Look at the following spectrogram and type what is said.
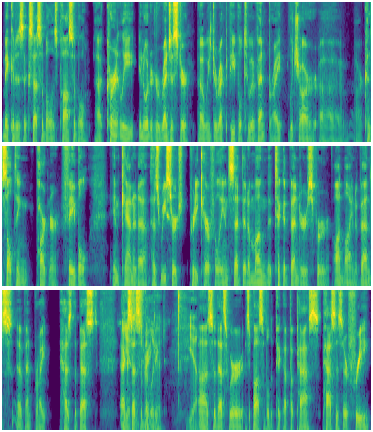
make it as accessible as possible. Uh, currently, in order to register, uh, we direct people to Eventbrite, which our uh, our consulting partner, Fable, in Canada, has researched pretty carefully and said that among the ticket vendors for online events, Eventbrite has the best accessibility. Yes, yeah. Uh, so that's where it's possible to pick up a pass. Passes are free.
